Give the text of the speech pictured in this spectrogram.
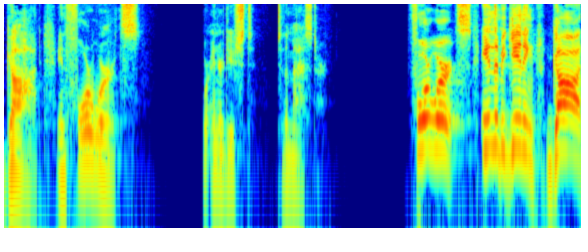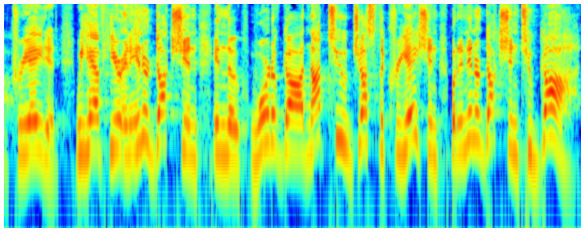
God, in four words, we're introduced to the master. Four words. In the beginning, God created. We have here an introduction in the Word of God, not to just the creation, but an introduction to God.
